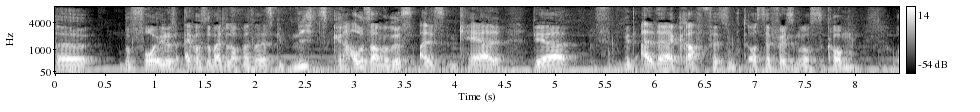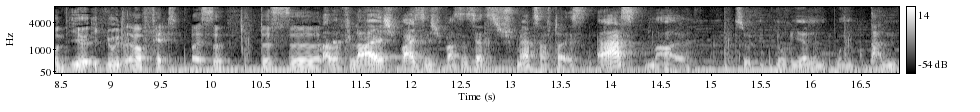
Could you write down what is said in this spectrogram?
äh, bevor ihr das einfach so weiterlauft. Weil es gibt nichts Grausameres als ein Kerl, der mit all seiner Kraft versucht, aus der Friendzone rauszukommen und ihr ignoriert einfach fett, weißt du? Das, äh, Aber vielleicht, weiß nicht, was ist jetzt schmerzhafter ist, erstmal zu ignorieren und dann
